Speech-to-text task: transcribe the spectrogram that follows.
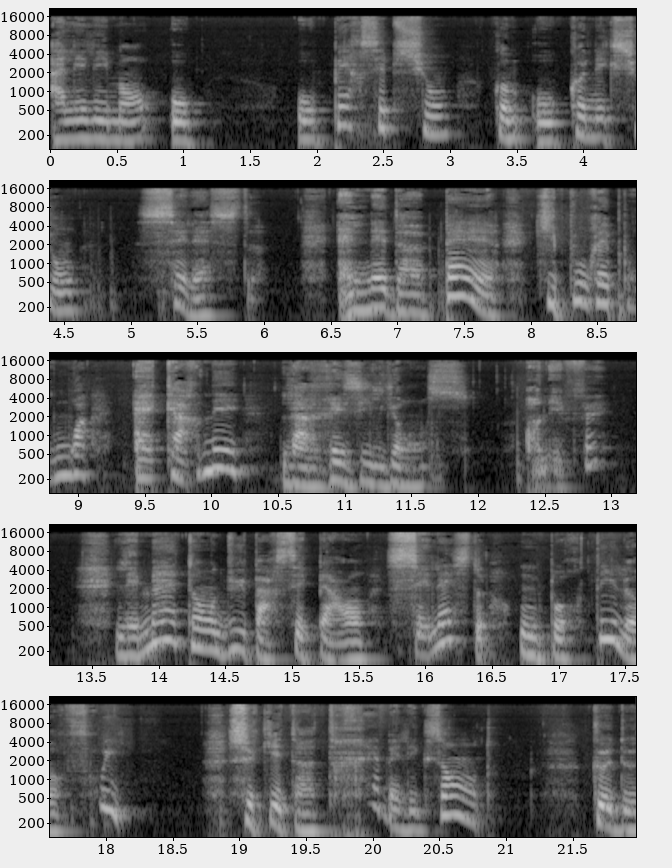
à l'élément eau, aux perceptions comme aux connexions célestes. Elle naît d'un père qui pourrait pour moi incarner la résilience. En effet, Les mains tendues par ses parents célestes ont porté leurs fruits, ce qui est un très bel exemple que de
